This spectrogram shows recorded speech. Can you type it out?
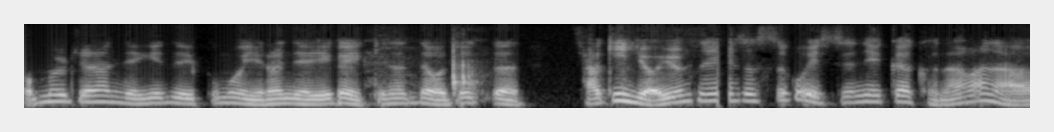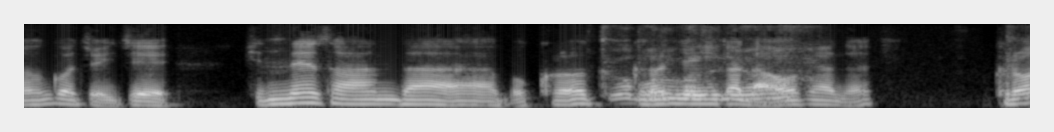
건물주란 얘기도 있고 뭐 이런 얘기가 있긴 한데 어쨌든 자기 여유 내에서 쓰고 있으니까 그나마 나은 거죠. 이제 빚내서 한다 뭐 그런 그런 모르거든요. 얘기가 나오면은 그런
